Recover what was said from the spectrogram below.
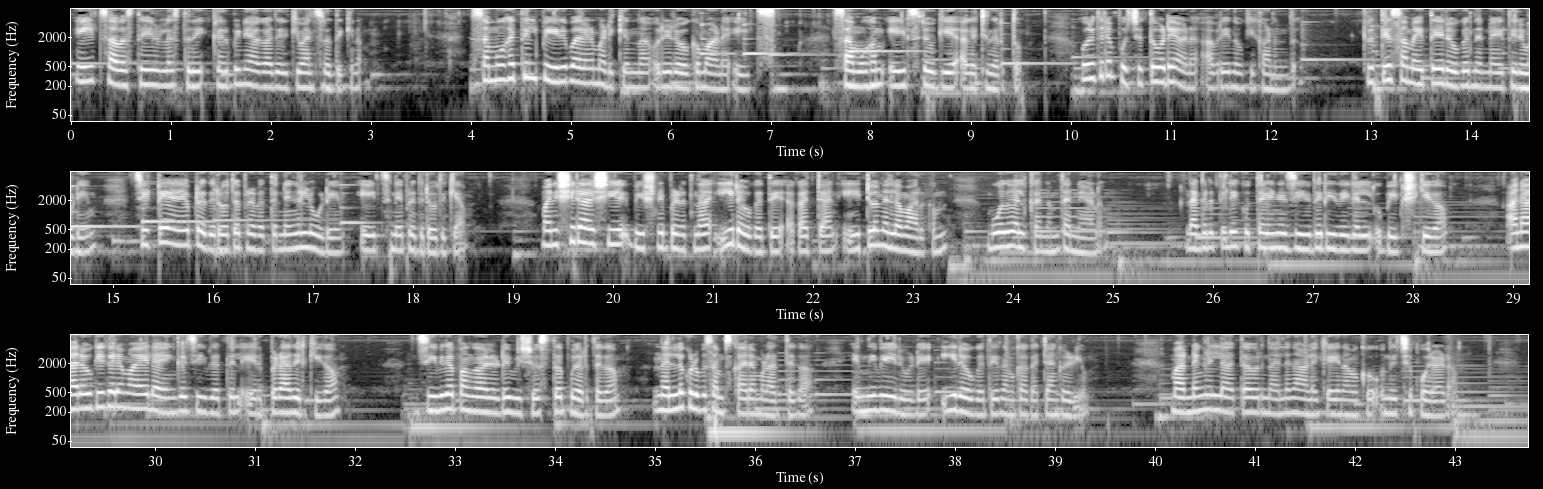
എയ്ഡ്സ് അവസ്ഥയിലുള്ള സ്ത്രീ ഗർഭിണിയാകാതിരിക്കുവാൻ ശ്രദ്ധിക്കണം. സമൂഹത്തിൽ പേര് പറയാൻ മടിക്കുന്ന ഒരു രോഗമാണ് എയ്ഡ്സ്. സമൂഹം എയ്ഡ്സ് രോഗിയെ അകറ്റി നിർത്തും. ഒരുതരം പുച്ഛത്തോടെയാണ് അവരെ നോക്കിക്കാണുന്നത്. കൃത്യസമയത്തെ രോഗനിർണയത്തിലൂടെയും ചിട്ടയായ പ്രതിരോധ പ്രവർത്തനങ്ങളിലൂടെയും എയ്ഡ്സിനെ പ്രതിരോധിക്കാം. മനുഷ്യരാശിയെ ഭീഷണിപ്പെടുത്തുന്ന ഈ രോഗത്തെ അകറ്റാൻ ഏറ്റവും നല്ല മാർഗം ബോധവൽക്കരണം തന്നെയാണ്. നഗരത്തിലെ കുത്തഴിഞ്ഞ ജീവിത രീതികൾ ഉപേക്ഷിക്കുക. അനാരോഗ്യകരമായ ലൈംഗിക ജീവിതത്തിൽ ഏർപ്പെടാതിരിക്കുക. ജീവിത പങ്കാളിയുടെ വിശ്വസ്ത പുലർത്തുക. നല്ല കുടുംബ സംസ്കാരം വളർത്തുക എന്നിവയിലൂടെ ഈ രോഗത്തെ നമുക്ക് അകറ്റാൻ കഴിയും. മരണങ്ങളില്ലാത്ത ഒരു നല്ല നാളേക്കായി നമുക്ക് ഒന്നിച്ചു പോരാടാം.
